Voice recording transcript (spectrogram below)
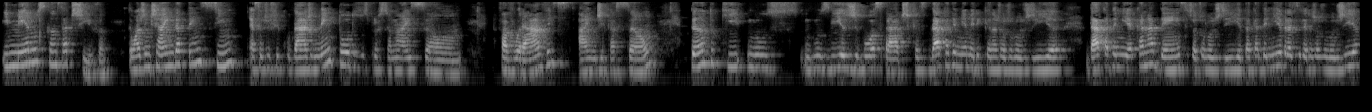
e menos cansativa. Então, a gente ainda tem sim essa dificuldade, nem todos os profissionais são favoráveis à indicação, tanto que nos, nos guias de boas práticas da Academia Americana de Audiologia, da Academia Canadense de Audiologia, da Academia Brasileira de Audiologia,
